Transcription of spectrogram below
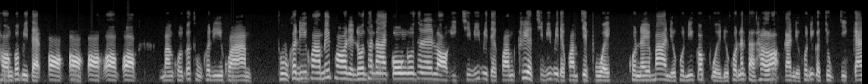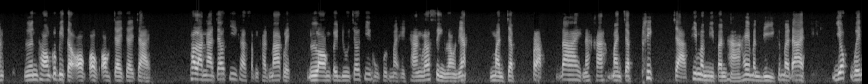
ทองก็มีแต่ออกออกออกออกออก บางคนก็ถูกคดีความ ถูกคดีความไม่พอเนี่ยโดนทนายโกงโดนทนายหลอกอีกชีวิตมีแต่ความเครียดชีวิตมีแต่ความเจ็บป่วย คนในบ้านเดี๋ยวคนนี้ก็ป่วยเดี๋ยวคนนั้นแต่ทะเลาะกันเดี๋ยวคนนี้ก็จุกจิกกัน เงินทองก็มีแต่ออกออกออกใจใจใจายพลังงานเจ้าที่ค่ะสำคัญมากเลย ลองไปดูเจ้าที่ของคุณใหม่อีกครั้ง แล้วสิ่งเหล่านี้มันจะปรับได้นะคะ มันจะพลิก จากที่มันมีปัญหาให้มันดีขึ้นมาได้ ยกเว้น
